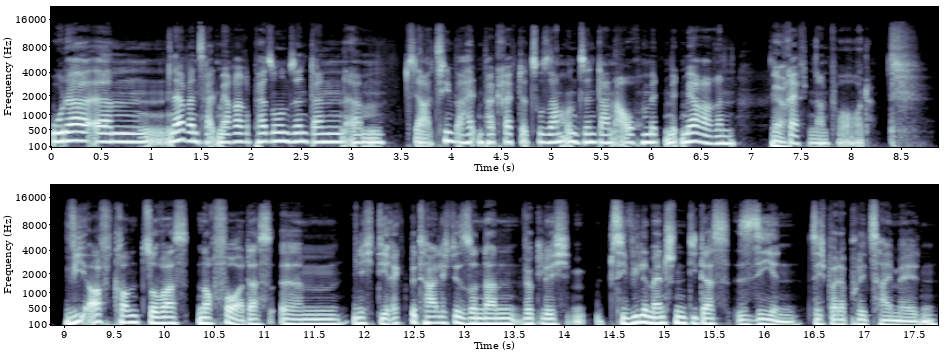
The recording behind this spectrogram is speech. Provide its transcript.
oder ähm, ne, wenn es halt mehrere Personen sind, dann ähm, ja, ziehen wir halt ein paar Kräfte zusammen und sind dann auch mit, mit mehreren Ja. Kräften dann vor Ort. Wie oft kommt sowas noch vor, dass ähm, nicht direkt Beteiligte, sondern wirklich zivile Menschen, die das sehen, sich bei der Polizei melden?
